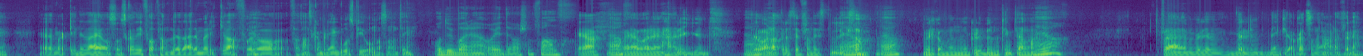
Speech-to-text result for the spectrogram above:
eh, mørkt inni deg, og så skal de få fram det der mørket da, for, å, for at han skal bli en god spion. og sånne ting. Og du bare Oi, det var som faen. Ja, Ja. Og jeg bare Herregud. Det var nattresepsjonisten, liksom. Ja, Velkommen i klubben, tenkte jeg da. ja. ja. For det er veldig, veldig, egentlig akkurat sånn jeg har det, føler jeg.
